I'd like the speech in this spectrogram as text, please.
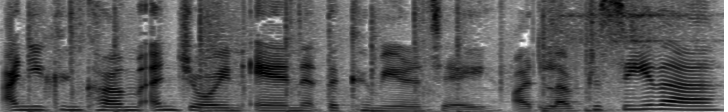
and you can come and join in the community. I'd love to see you there.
